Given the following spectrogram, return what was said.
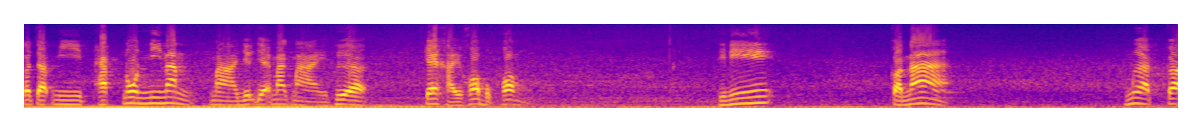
ก็จะมีแพ็คโน่นนี่นั่นมาเยอะแยะมากมาย เพื่อแก้ไขข้อบกพร่อง ทีนี้ก่อนหน้า เมื่อก็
